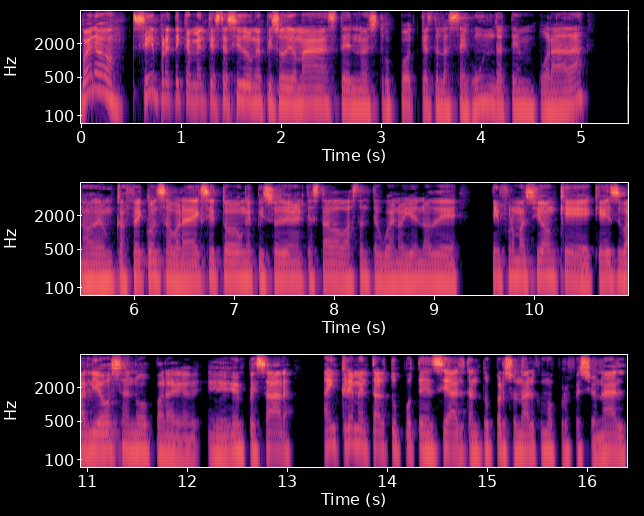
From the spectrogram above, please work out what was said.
Bueno, sí, prácticamente este ha sido un episodio más de nuestro podcast de la segunda temporada. ¿No? De un café con sabor a éxito, un episodio en el que estaba bastante bueno, lleno de, información que, es valiosa, ¿no? Para eh, empezar a incrementar tu potencial, tanto personal como profesional.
